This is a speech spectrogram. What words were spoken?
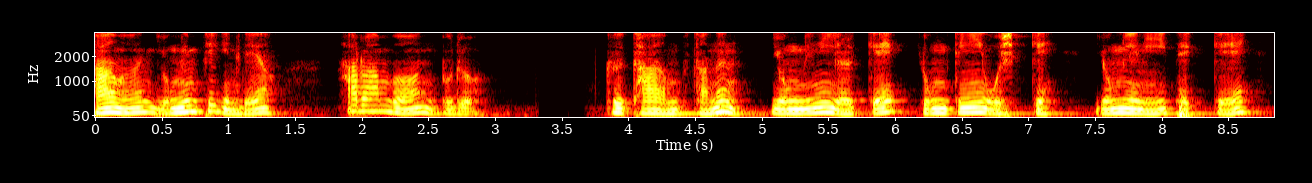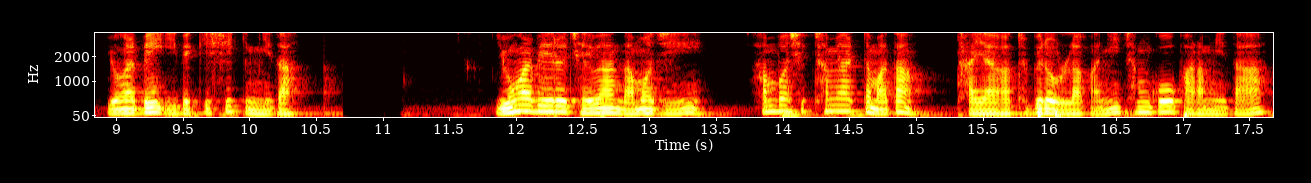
다음은 용림픽인데요. 하루 한 번 무료. 그 다음부터는 용린이 10개, 용딩이 50개, 용린이 100개, 용알배 200개씩입니다. 용알배를 제외한 나머지 한 번씩 참여할 때마다 다이아가 두 배로 올라가니 참고 바랍니다.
